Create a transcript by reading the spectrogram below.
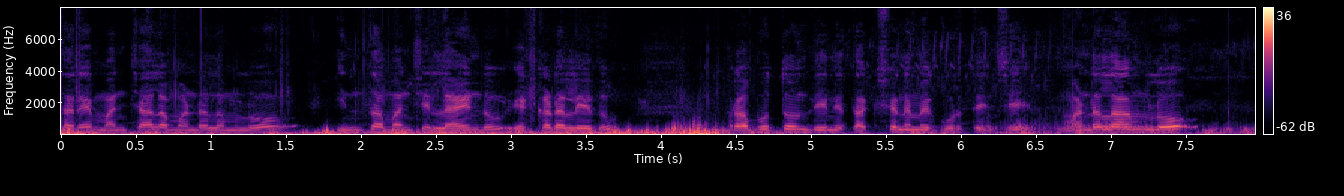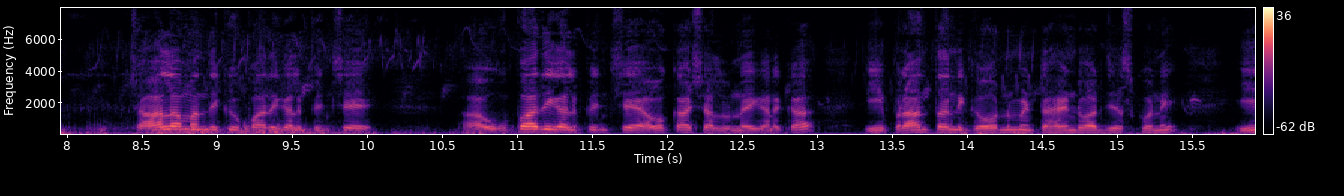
సరే మంచాల మండలంలో ఇంత మంచి ల్యాండ్ ఎక్కడ లేదు. ప్రభుత్వం దీన్ని తక్షణమే గుర్తించి మండలంలో చాలామందికి ఉపాధి కల్పించే ఉపాధి కల్పించే అవకాశాలు ఉన్నాయి కనుక ఈ ప్రాంతాన్ని గవర్నమెంట్ హ్యాండ్ ఓవర్ చేసుకొని ఈ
